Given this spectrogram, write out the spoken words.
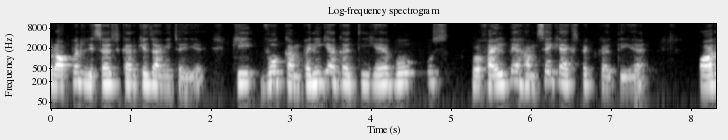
प्रॉपर रिसर्च करके जानी चाहिए कि वो कंपनी क्या करती है, वो उस प्रोफ़ाइल पे हमसे क्या एक्सपेक्ट करती है और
